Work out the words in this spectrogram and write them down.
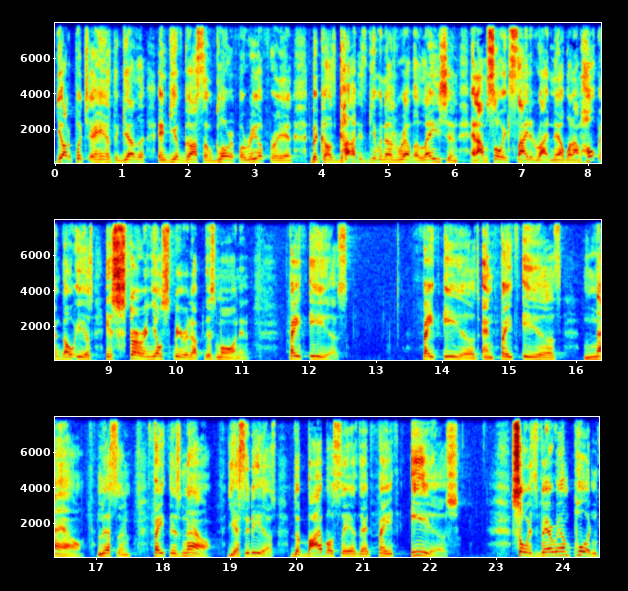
You ought to put your hands together and give God some glory for real, friend, because God is giving us revelation. And I'm so excited right now. What I'm hoping, though, is, is stirring your spirit up this morning. Faith is. Faith is, and faith is now. Listen, faith is now. Yes, it is. The Bible says that faith is. So it's very important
